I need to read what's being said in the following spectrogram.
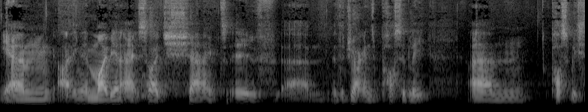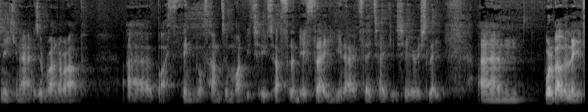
Yeah. Um, I think there might be an outside shout of um, the Dragons possibly um, possibly sneaking out as a runner up. Uh, but I think Northampton might be too tough for them if they you know if they take it seriously. Um, what about the league?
